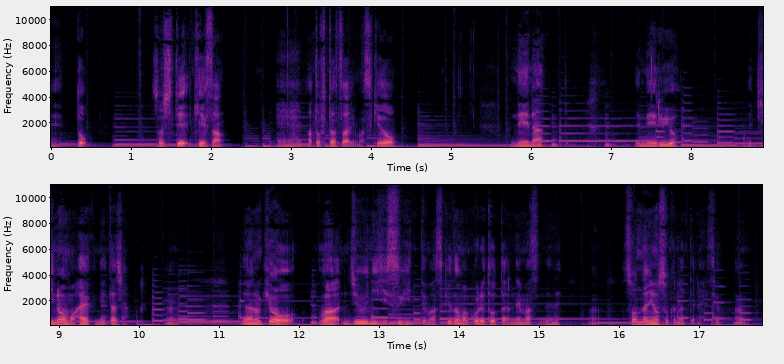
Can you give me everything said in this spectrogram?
えっと、そして K さん、えー、あと2つありますけど、寝なって。寝るよ。昨日も早く寝たじゃん。うん。で、あの、今日は12時過ぎてますけど、まあこれ撮ったら寝ますんでね。うん。そんなに遅くなってないですよ。うん。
